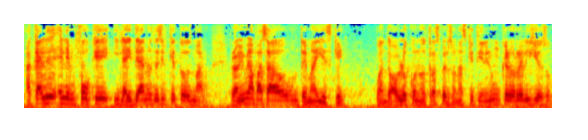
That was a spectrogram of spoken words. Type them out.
acá el, el enfoque y la idea no es decir que todo es malo, pero a mí me ha pasado un tema y es que cuando hablo con otras personas que tienen un credo religioso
